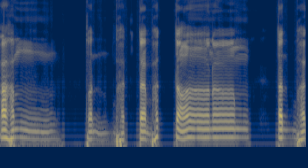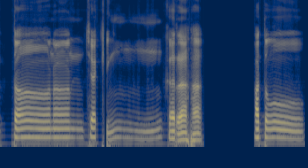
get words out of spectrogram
अहम् त्वद्भक्तभक्तानाम् तद्भक्तानाम् च किङ्करः अतो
